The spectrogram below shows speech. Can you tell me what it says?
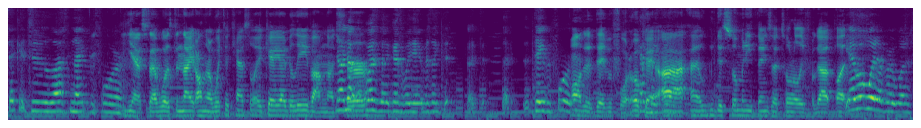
second to the last night before. Yes, that was the night on our way to Castaway Cay, I believe. I'm not sure. No, no, it wasn't because it was like the, like the, the, day before. Oh, the day before. Okay, I, I we did so many things I totally forgot. But Yeah, well, whatever it was.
